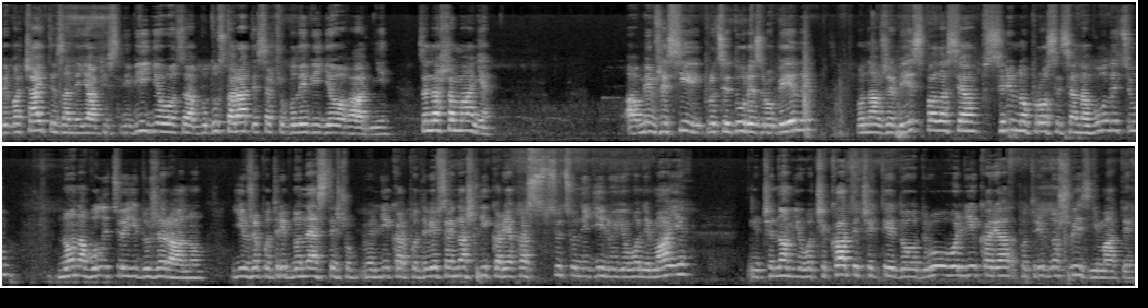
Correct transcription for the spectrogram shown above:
Вибачайте за неякісне відео. За... Буду старатися, щоб були відео гарні. Це наша маня. А ми вже всі процедури зробили. Вона вже виспалася, все рівно проситься на вулицю, але на вулицю її дуже рано. Їй вже потрібно нести, щоб лікар подивився. І наш лікар якраз всю цю неділю його немає. Чи нам його чекати, чи йти до другого лікаря, потрібно шви знімати.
